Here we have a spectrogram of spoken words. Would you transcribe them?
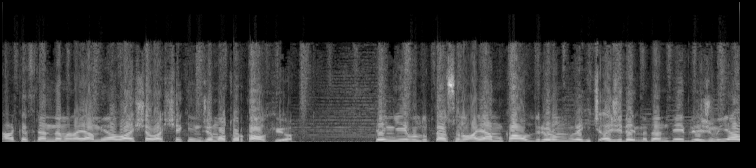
Arka frenden ayağımı yavaş yavaş çekince motor kalkıyor. Dengeyi bulduktan sonra ayağımı kaldırıyorum ve hiç acele etmeden debriyajımı yavaş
